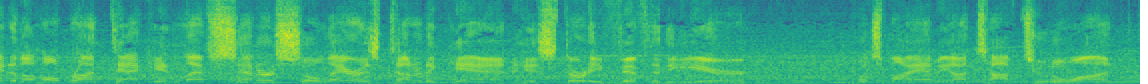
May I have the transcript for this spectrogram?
Into the home run deck in left center. Soler has done it again, his 35th of the year. Puts Miami on top 2 to 1.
